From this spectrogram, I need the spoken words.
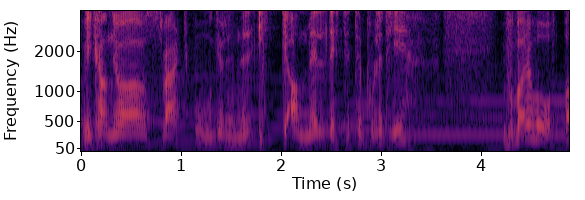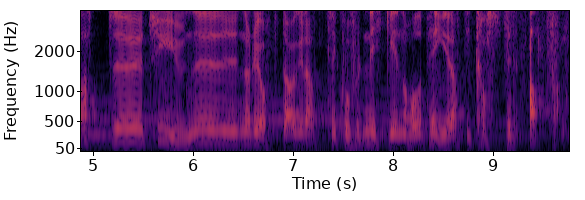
Vi kan jo av svært gode grunner ikke anmelde dette til politiet. Vi får bare håpe at uh, tyvene, når de oppdager at kofferten ikke inneholder penger, at de kaster alt sammen.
